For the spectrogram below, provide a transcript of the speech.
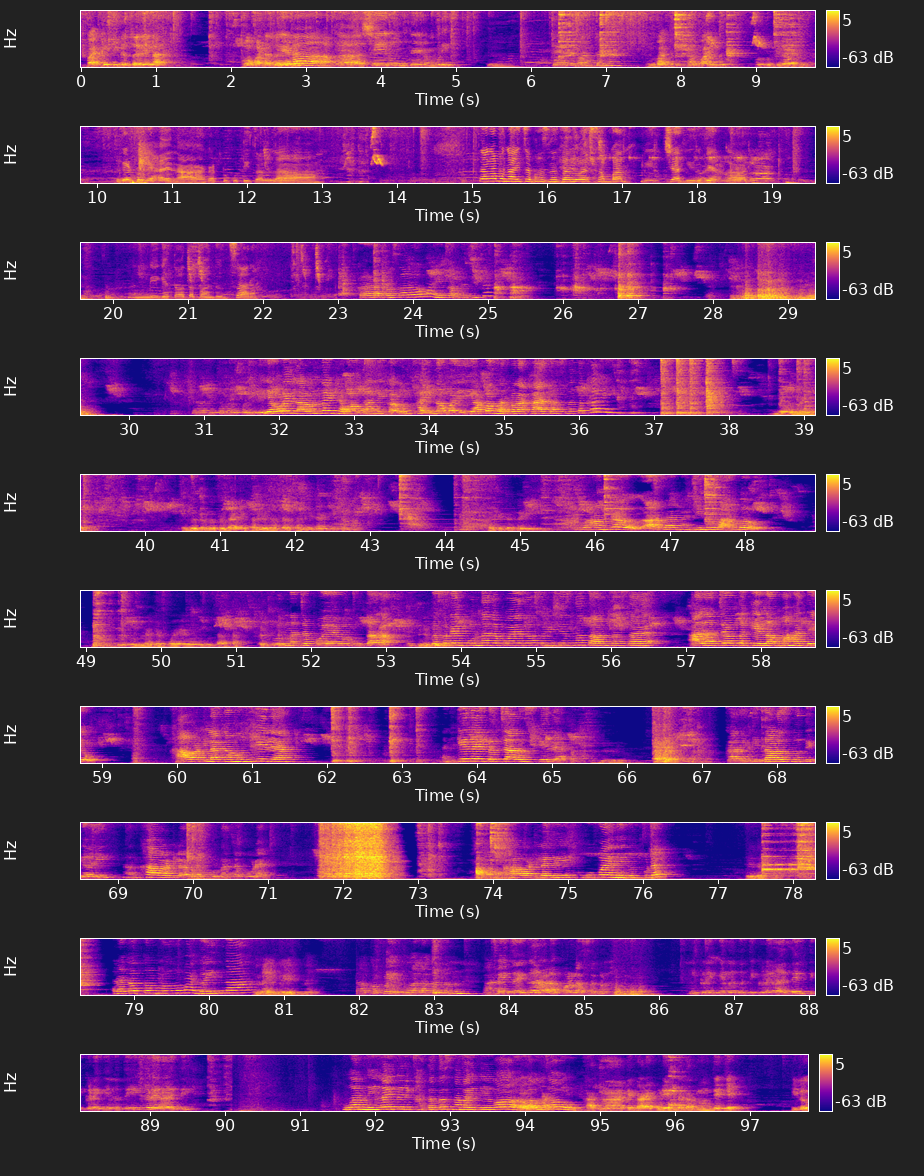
बाकी तिला तरेला मोकाटच हे बघ, आपलं शेरून ते डोंबडी त्याले बांधतो ना. बाकी बांधू ओतून दिलं गट्टूले हाय ना गट्टू कुठे चालला? चला मग आईचं भाजणं चालू आहे सांबार मिरच्या हिरव्या काढ आणि मी घेतो आता बांधून काय मसाला हो घेतो बाई पहिले. एवढे लाडून नाही ठेवा दाणे काढून खाईन ना बाई? आपण हरभरा खायचा असला तर खाईन. दाणे खाल्ले भाकर खाल्ली जायची खाते तर खरी. वांग आज आहे भाजीने वांग. पूर्णाच्या पोयावर उतारा. पूर्णाच्या पोयावर उतारा. तसं काही पूर्णाच्या पोयाचा असा विशेष नव्हता आमचा असा आहे आला जेवता केला महादेव. खा वाटल्या का मग केल्या? आणि केल्या तर चारच केल्या. कारण की डाळच नव्हती घरी आणि खा वाटल्या होत्या पूर्णाच्या पोळ्या. खा वाटलेली उपाय नाही दूध कुठे? ते रकात. कम ठेवलं माय गईन ना नाही ग येत नाही. कपडे धुवा लागत आणि भांडायचा गराडा पडला सगळा. इकडे केलं तर तिकडे राहते तिकडे केलं तर इकडे राहते. वर नेलाय तरी खातातच ना बाई ते वर जाऊ जाऊ. खात ना ते काळ्या पुढे खातात मग त्याचे. किलो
